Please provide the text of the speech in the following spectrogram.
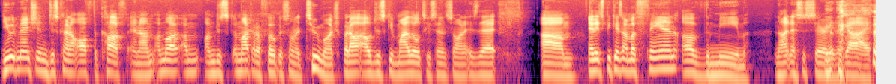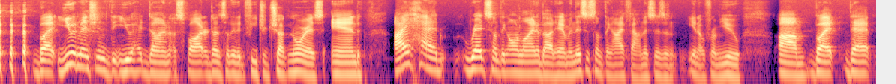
you had mentioned just kind of off the cuff, and I'm I'm not I'm I'm just I'm not going to focus on it too much, but I'll, I'll just give my little two cents on it. Is that, um, and it's because I'm a fan of the meme, not necessarily the guy. but you had mentioned that you had done a spot or done something that featured Chuck Norris, and I had read something online about him, and this is something I found. This isn't you know from you, um, but that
